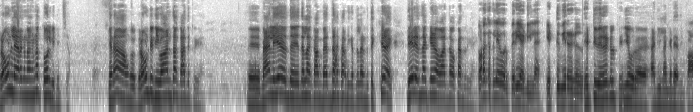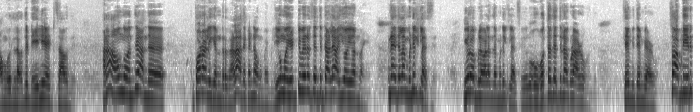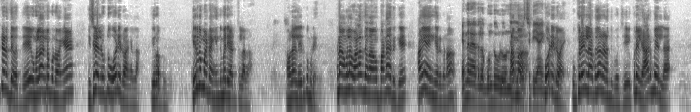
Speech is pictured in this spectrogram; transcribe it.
கிரவுண்ட்ல இறங்குனாங்கன்னா தோல்வி நிச்சயம். ஏன்னா அவங்க கிரவுண்டு நீ வான்னு தான் காத்துட்டு இருக்கேன் இது மேலேயே இந்த இதெல்லாம் காமி பெத்தா காமிக்கிறதெல்லாம் எடுத்து கீழே தைரியம் தான் கீழே வாழ்ந்தா உட்காந்துருக்காங்க தொடக்கத்திலே ஒரு பெரிய அடியில எட்டு வீரர்கள். எட்டு வீரர்கள் பெரிய ஒரு அடிலாம் கிடையாது. இப்போ அவங்க இதுல வந்து டெய்லி எட்டு ஆகுது ஆனா அவங்க வந்து அந்த போராளிகன்றதுனால அதை கண்டு அவங்க பயப்படல. இவங்க எட்டு பேரை சேர்த்துட்டாலே ஐயோ ஐயோன்னு வாங்க ஏன்னா இதெல்லாம் மிடில் கிளாஸ் யூரோப்ல வளர்ந்த மிடில் கிளாஸ் ஒத்த சேர்த்துட்டா கூட அழுவும் அது. தேம்பி தேம்பி அழுவும். ஸோ அப்படி இருக்கிறது வந்து இவங்கெல்லாம் என்ன பண்ணுவாங்க? இஸ்ரேல் விட்டு ஓடிடுவாங்க எல்லாம் யூரோப்புக்கு. இருக்க மாட்டாங்க இந்த மாதிரி இடத்துலலாம். அவங்களால இருக்க முடியாது. ஏன்னா அவங்களாம் வளர்ந்தவங்க அவங்க பணம் இருக்கு. அவங்க எங்க இருக்கணும்? எந்த நேரத்துல குண்டு ஆமா. ஓடிடுவாங்க. உக்ரைன்ல அப்படிதான் நடந்து போச்சு. உக்ரைன்ல யாருமே இல்ல.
